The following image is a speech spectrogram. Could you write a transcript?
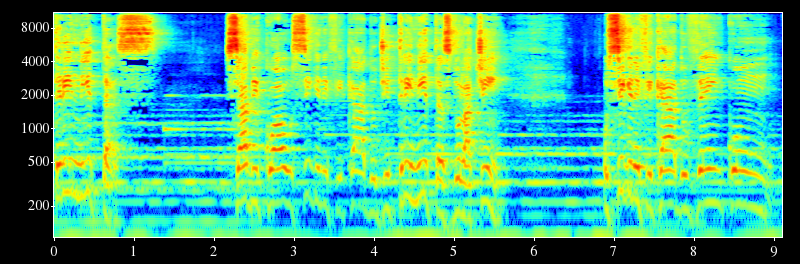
trinitas. Sabe qual o significado de trinitas do latim? O significado vem com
